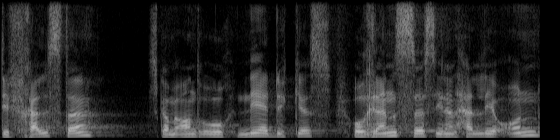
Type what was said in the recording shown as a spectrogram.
De frelste skal med andre ord neddykkes og renses i Den hellige ånd.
